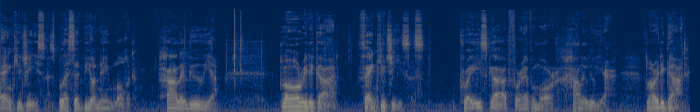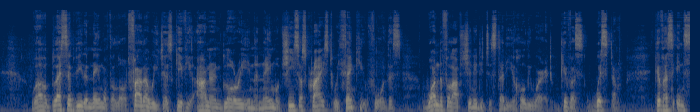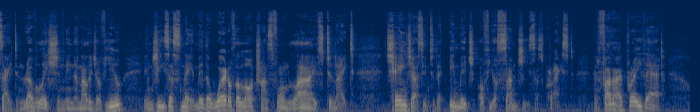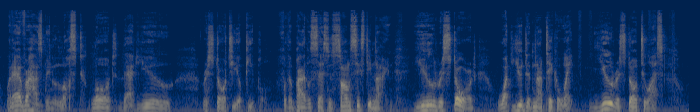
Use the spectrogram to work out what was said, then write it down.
Thank you, Jesus. Blessed be your name, Lord. Hallelujah. Glory to God. Thank you, Jesus. Praise God forevermore. Hallelujah. Glory to God. Well, blessed be the name of the Lord. Father, we just give you honor and glory in the name of Jesus Christ. We thank you for this wonderful opportunity to study your holy word. Give us wisdom. Give us insight and revelation in the knowledge of you. In Jesus' name, may the word of the Lord transform lives tonight. Change us into the image of your Son, Jesus Christ. And Father, I pray that whatever has been lost, Lord, that you restore to your people. For the Bible says in Psalm 69, you restored what you did not take away. You restore to us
